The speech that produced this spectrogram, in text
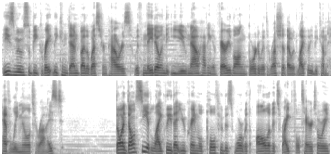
These moves would be greatly condemned by the Western powers, with NATO and the EU now having a very long border with Russia that would likely become heavily militarized. Though I don't see it likely that Ukraine will pull through this war with all of its rightful territory,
